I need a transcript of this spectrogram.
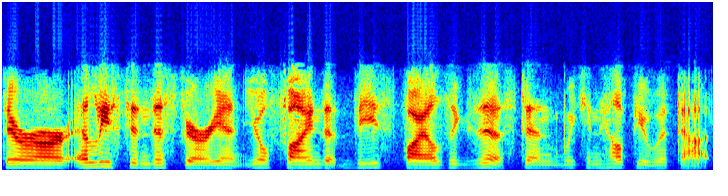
there are, at least in this variant, you'll find that these files exist, and we can help you with that.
